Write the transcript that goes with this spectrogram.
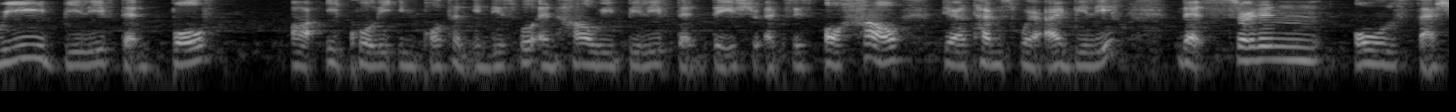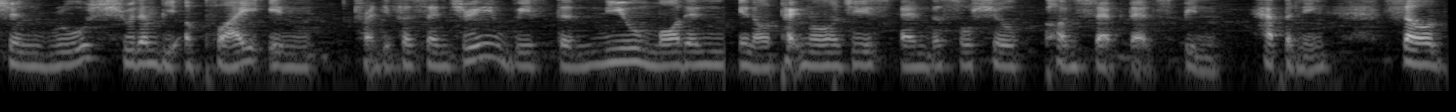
we believe that both are equally important in this world and how we believe that they should exist or how there are times where I believe that certain old fashioned rules shouldn't be applied in 21st century with the new modern you know technologies and the social concept that's been happening. So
